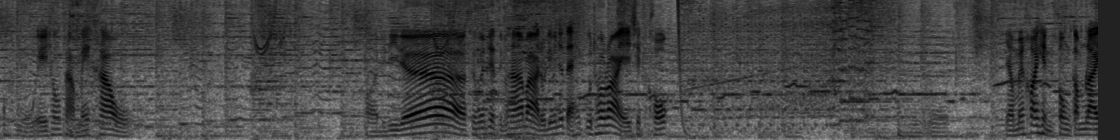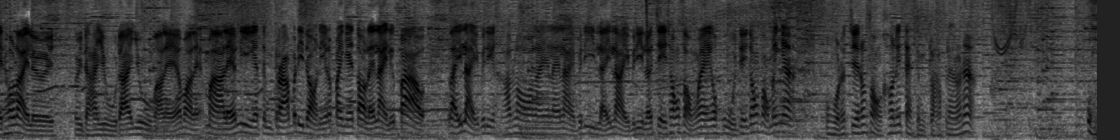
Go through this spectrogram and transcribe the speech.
โอ้โหเอช่องสามไม่เข้า อดีๆเด้อซื้อมา75บห้าบาทดูดิมันจะแตะให้กูเท่าไหร่เช็ดคกยังไม่ค่อยเห็นทรงกำไรเท่าไหร่เลยเฮ้ยได้อยู่ได้อยู่มาแล้วมาแล้วมาแล้วนี่ไงเต็มกราฟไปดีดอกนี้แล้วไปไงต่อไหลๆหรือเปล่าไหลๆไปดีครับรออะไรไหลๆไปดีไหลๆไปดีแล้วเจช่องสองไงโอ้โหเจช่องสองไม่ไงโอ้โหถ้าเจช่องสองเข้านี่แตะเต็มกราฟแล้วเนี่ย โอ้โห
